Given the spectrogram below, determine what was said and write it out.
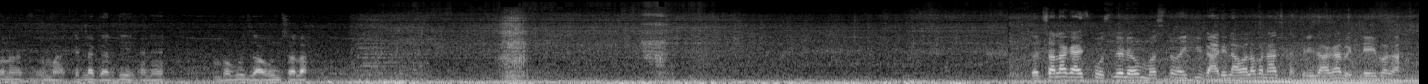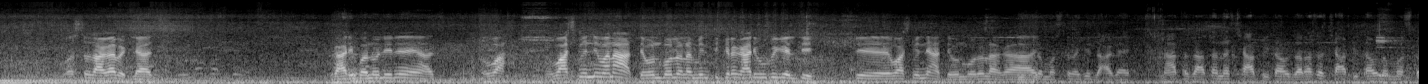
पण आज मार्केटला गर्दी आहे का नाही? बघू जाऊन चला. तर चला काय पोचलेलो मस्त पैकी गाडी लावायला पण आज खत्री जागा भेटली आहे बघा. मस्त जागा भेटल्या आज. गाडी बनवली नाही आज. वा. वॉचमॅननी म्हणा हात देऊन बोलवला. मी तिकडे गाडी उभी गेली ते वॉचमॅनने हात देऊन बोलवला का मस्तपैकी जागा आहे. ना आता जाताना चहा पिताव जरासा चहा पिताव ना मस्त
